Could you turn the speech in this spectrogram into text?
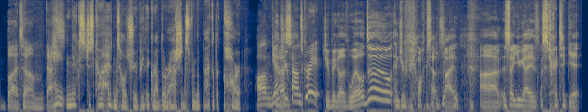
But um, that's Hey, Nix, just go ahead and tell Droopy to grab the rations from the back of the cart. Um. Yeah, And that Droop- sounds great. Droopy goes, "Will do," and Droopy walks outside. uh, so you guys start to get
